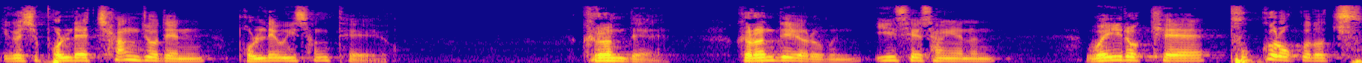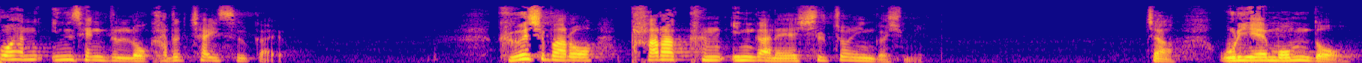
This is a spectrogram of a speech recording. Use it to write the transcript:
이것이 본래 창조된 본래의 상태예요. 그런데, 그런데 여러분, 이 세상에는 왜 이렇게 부끄럽고도 추한 인생들로 가득 차 있을까요? 그것이 바로 타락한 인간의 실존인 것입니다. 자, 우리의 몸도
